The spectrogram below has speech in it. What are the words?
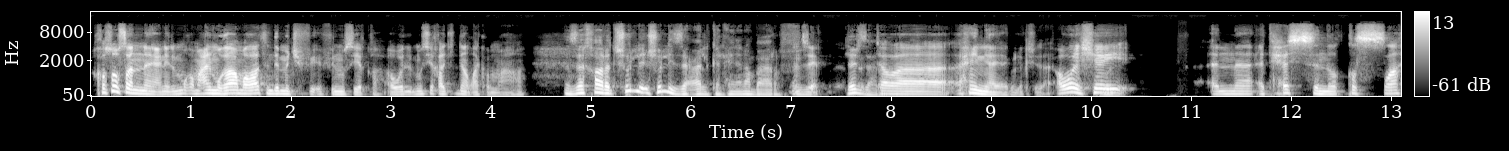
خصوصا يعني مع المغامرات تندمج في, في الموسيقى أو الموسيقى جدا راكبة معاها. زين خالد شو اللي شو اللي زعلك الحين؟ أنا بعرف. زين. ليش زعلان؟ ترى الحين جاي أقول لك شو أول شيء إن تحس إن القصة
